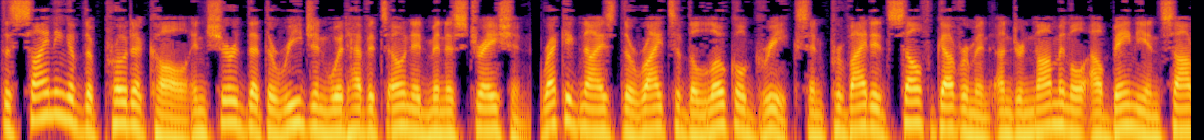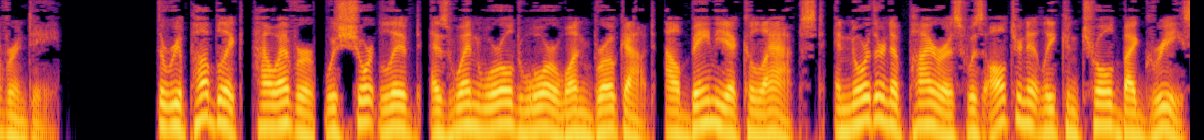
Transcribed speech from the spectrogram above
The signing of the protocol ensured that the region would have its own administration, recognized the rights of the local Greeks and provided self-government under nominal Albanian sovereignty. The republic, however, was short-lived, as when World War I broke out, Albania collapsed, and northern Epirus was alternately controlled by Greece,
